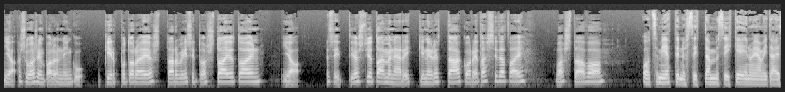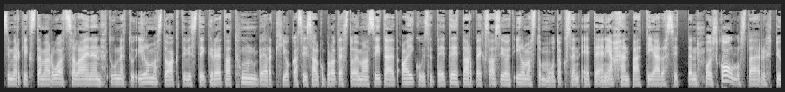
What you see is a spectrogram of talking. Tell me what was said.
ja suosin paljon niin kuin kirpputoreja, jos tarvii ostaa jotain ja sitten jos jotain menee rikki, niin yrittää korjata sitä tai vastaavaa. Oletko miettinyt sitten tämmöisiä keinoja, mitä esimerkiksi tämä ruotsalainen tunnettu ilmastoaktivisti Greta Thunberg, joka siis alkoi protestoimaan sitä, että aikuiset ei tee tarpeeksi asioita ilmastonmuutoksen eteen ja hän päätti jäädä sitten pois koulusta ja ryhtyi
